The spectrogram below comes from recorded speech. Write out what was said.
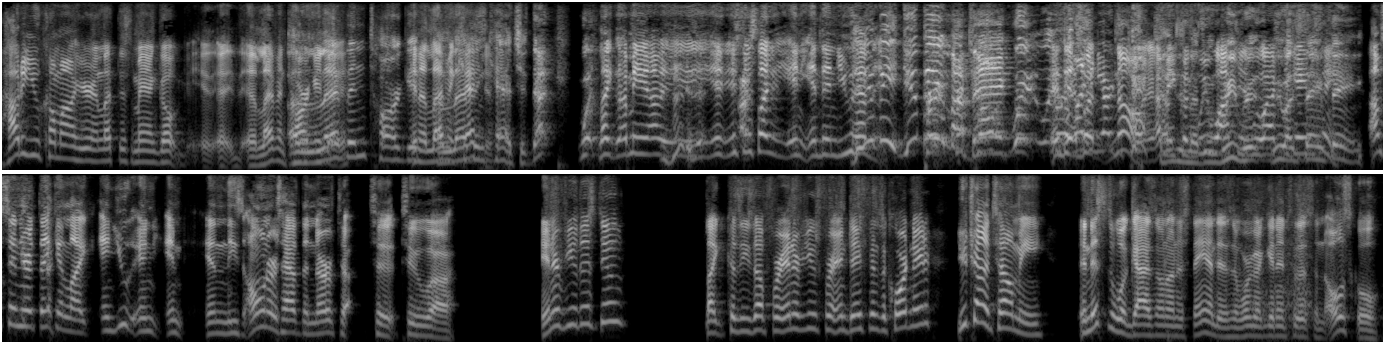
How do you come out here and let this man go eleven targets? 11 targets, and 11 11, catches. catches. That what? Like I mean, I mean it- it- it's just like and, and then you You, have you be you be per- in my per bag. 12 Where, where, and then, but no. I mean because we messing- watch we it, we re- watch we the watch the game same thing. thing. I'm sitting here thinking like, and you and and and these owners have the nerve to to to uh interview this dude, like because he's up for interviews for defensive coordinator. You trying to tell me? And this is what guys don't understand is, and we're gonna get into this in old school,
